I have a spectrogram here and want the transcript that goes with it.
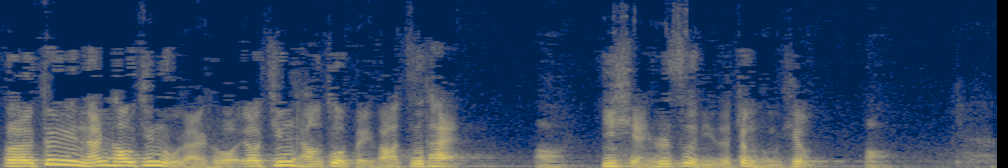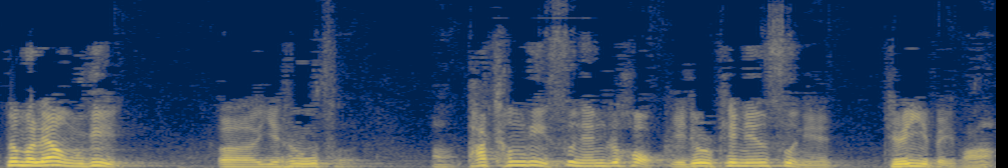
呃，对于南朝君主来说，要经常做北伐姿态啊，以显示自己的正统性啊。那么梁武帝，呃，也是如此啊。他称帝四年之后，也就是天监四年，决议北伐。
